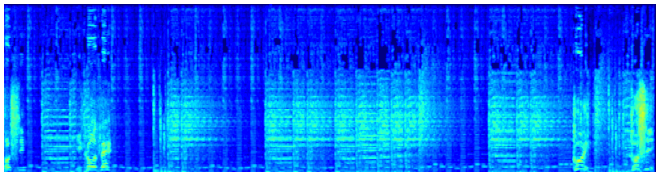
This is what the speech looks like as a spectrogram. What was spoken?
トシ行こうぜ。来い。トシ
